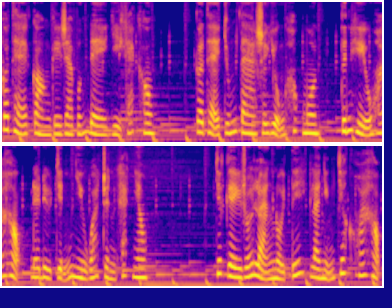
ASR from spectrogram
có thể còn gây ra vấn đề gì khác không? Cơ thể chúng ta sử dụng hormone, tín hiệu hóa học để điều chỉnh nhiều quá trình khác nhau. Chất gây rối loạn nội tiết là những chất hóa học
